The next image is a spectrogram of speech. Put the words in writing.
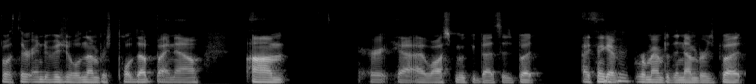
both their individual numbers pulled up by now. Um or yeah i lost mookie betts's but i think mm-hmm. i remember the numbers. But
